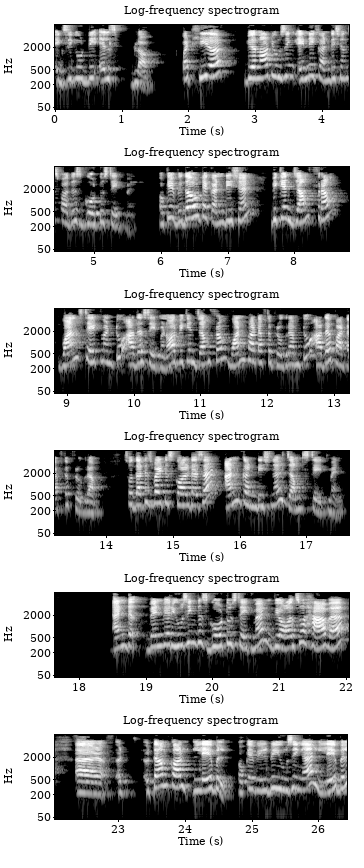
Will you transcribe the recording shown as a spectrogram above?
execute the else block. But here we are not using any conditions for this go to statement. Okay without a condition we can jump from one statement to other statement or we can jump from one part of the program to other part of the program. So that is why it is called as an unconditional jump statement. And when we are using this go to statement, we also have a, Uh, a, a, term called label. Okay, we will be using a label.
